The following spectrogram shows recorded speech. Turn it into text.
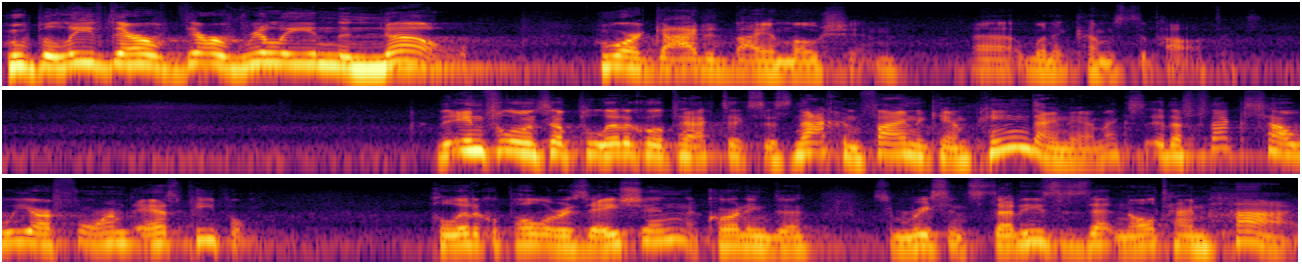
who believe they're, they're really in the know who are guided by emotion uh, when it comes to politics. The influence of political tactics is not confined to campaign dynamics, it affects how we are formed as people. Political polarization, according to some recent studies, is at an all time high.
